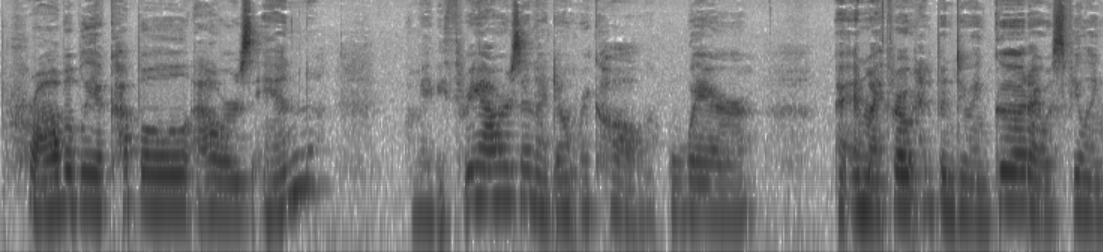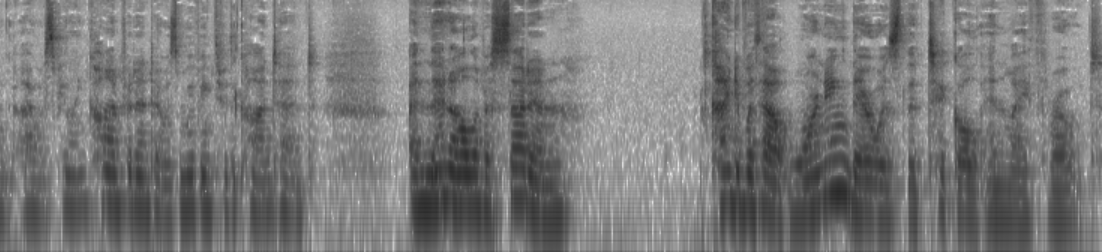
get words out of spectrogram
probably a couple hours in, maybe three hours in, I don't recall, where and my throat had been doing good. I was feeling I was feeling confident. I was moving through the content. And then all of a sudden, kind of without warning, there was the tickle in my throat.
